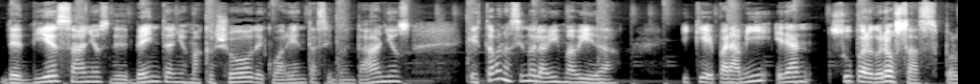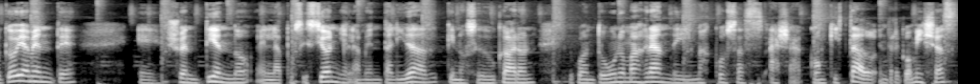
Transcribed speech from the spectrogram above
de 10 años, de 20 años más que yo, de 40, 50 años, que estaban haciendo la misma vida y que para mí eran súper grosas, porque obviamente eh, yo entiendo en la posición y en la mentalidad que nos educaron que cuanto uno más grande y más cosas haya conquistado, entre comillas,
